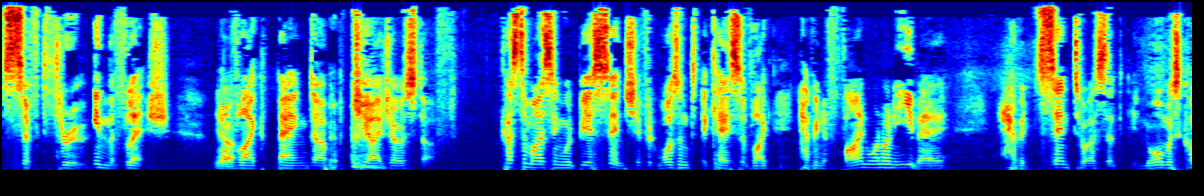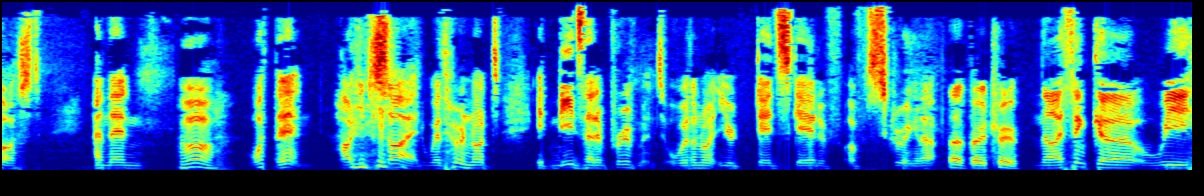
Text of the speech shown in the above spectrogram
sift through in the flesh Yeah. of like banged up GI Joe stuff. Customizing would be a cinch if it wasn't a case of like having to find one on eBay, have it sent to us at enormous cost, and then oh, what then? How do you decide whether or not it needs that improvement, or whether or not you're dead scared of, of screwing it up? Uh, very true. No, I think uh, we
